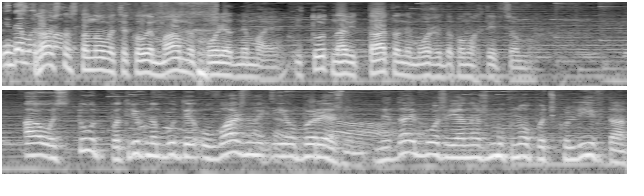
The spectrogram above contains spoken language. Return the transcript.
Ідемо Страшно становиться, коли мами поряд немає. І тут навіть тато не може допомогти в цьому. А ось тут потрібно бути уважним і обережним. Не дай Боже, я нажму кнопочку ліфта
